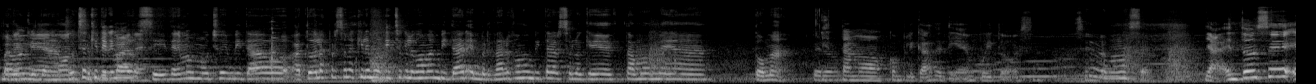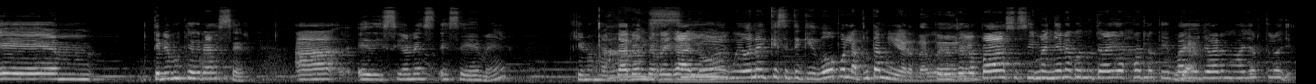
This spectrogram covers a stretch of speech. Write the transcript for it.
para Vamos a que. Mont Pucha, se que tenemos, sí, tenemos muchos invitados. A todas las personas que le hemos dicho que los vamos a invitar, en verdad los vamos a invitar, solo que estamos media tomadas. Pero Estamos complicadas de tiempo y todo eso. Sí. sí, lo vamos a hacer. Ya, entonces eh, tenemos que agradecer a Ediciones SM que nos mandaron de regalo. Sí, weona, que se te quedó por la puta mierda, weona. Pero te lo paso, si mañana cuando te vaya a dejar lo que vaya Ya. a llevar a Nueva York, te lo llevo.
